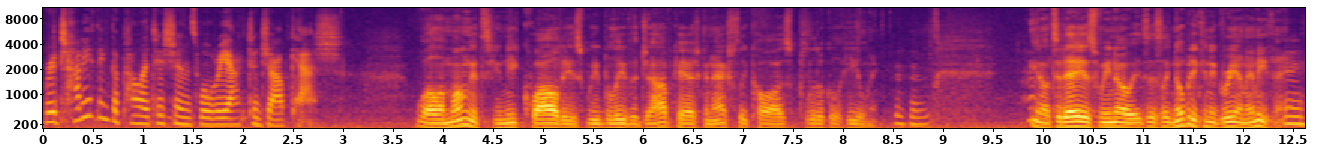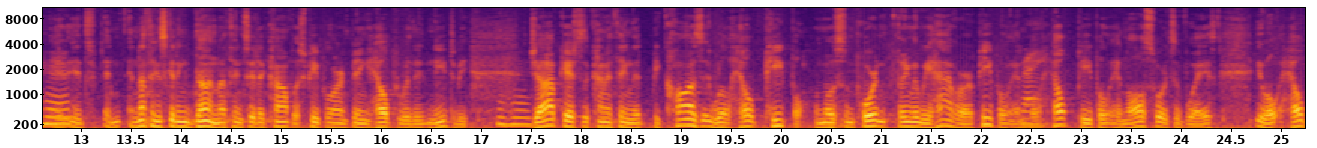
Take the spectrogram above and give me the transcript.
Rich, how do you think the politicians will react to JobCash? Well, among its unique qualities, we believe that JobCash can actually cause political healing. Mm-hmm. You know, today, as we know, it's just like nobody can agree on anything. It- mm-hmm. it's and, and nothing's getting done, nothing's getting accomplished. People aren't being helped where they need to be. Mm-hmm. JobCash is the kind of thing that, because it will help people, the most important thing that we have are our people, and will help people in all sorts of ways. It will help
